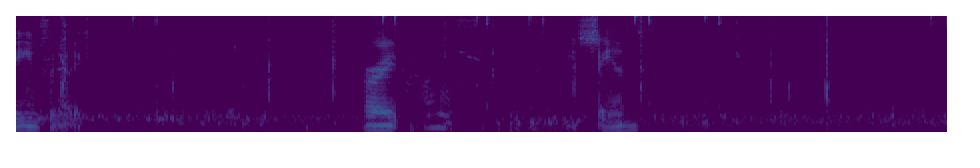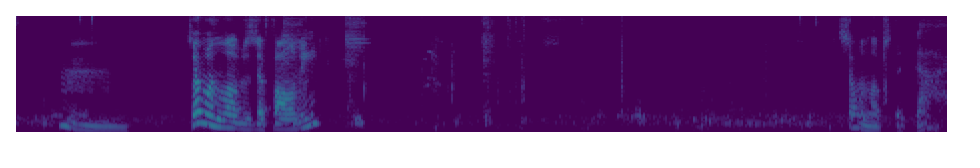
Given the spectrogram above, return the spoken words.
Bane Fanatic. Alright. Hmm. Someone loves to follow me. Someone loves to die.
